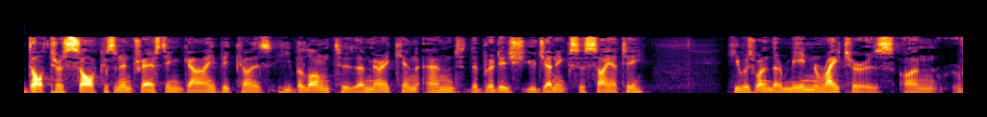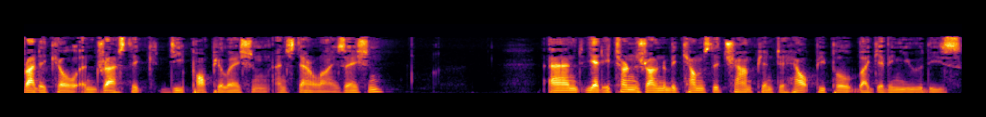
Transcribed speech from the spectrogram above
Dr. Salk is an interesting guy because he belonged to the American and the British Eugenics Society. He was one of their main writers on radical and drastic depopulation and sterilization. And yet he turns around and becomes the champion to help people by giving you these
